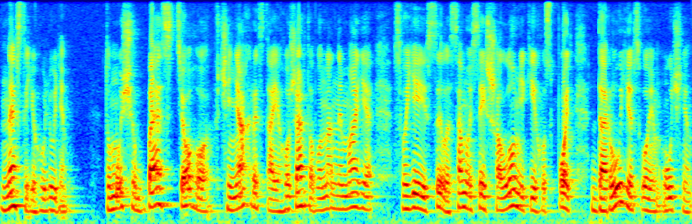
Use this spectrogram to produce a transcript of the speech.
нести його людям. Тому що без цього вчення Христа, його жертва, вона не має своєї сили. Саме ось цей шалом, який Господь дарує своїм учням,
